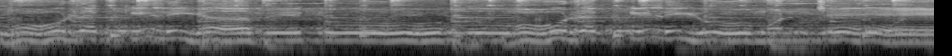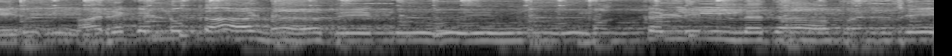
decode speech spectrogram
ಮೂರಕ್ಕಿಳಿಯಬೇಕು ಮೂರಕ್ಕಿಳಿಯು ಮುಂಚೆ ಅರೆಗಣ್ಣು ಕಾಣಬೇಕು. ಮಕ್ಕಳಿಲ್ಲದ ಮಂಜೆ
